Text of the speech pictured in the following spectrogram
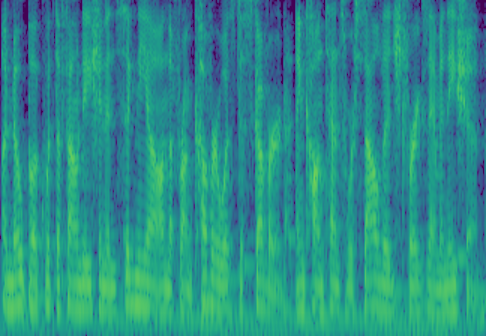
a notebook with the Foundation insignia on the front cover was discovered, and contents were salvaged for examination.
